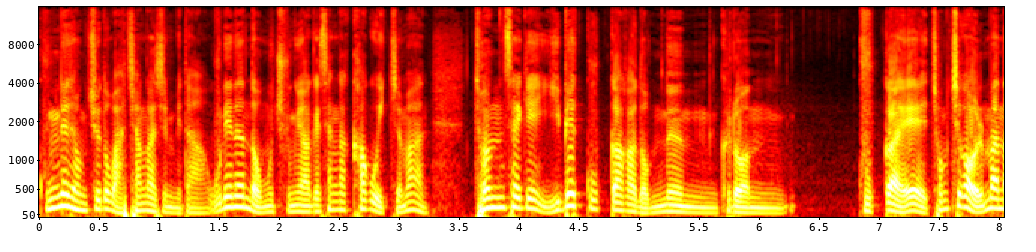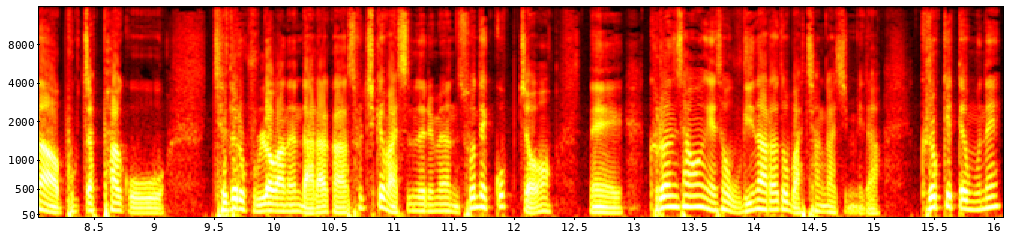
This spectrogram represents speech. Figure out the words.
국내 정치도 마찬가지입니다. 우리는 너무 중요하게 생각하고 있지만 전 세계 200국가가 넘는 그런 국가에 정치가 얼마나 복잡하고 제대로 굴러가는 나라가 솔직히 말씀드리면 손에 꼽죠. 네. 그런 상황에서 우리나라도 마찬가지입니다. 그렇기 때문에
